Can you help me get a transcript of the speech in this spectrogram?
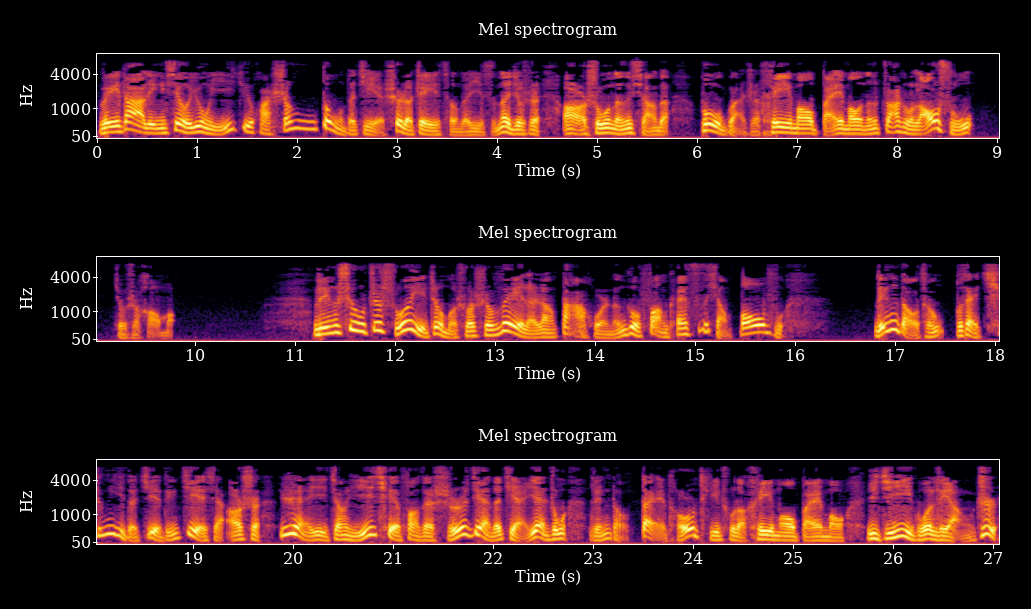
伟大领袖用一句话生动的解释了这一层的意思，那就是耳熟能详的：不管是黑猫白猫，能抓住老鼠就是好猫。领袖之所以这么说，是为了让大伙儿能够放开思想包袱，领导层不再轻易的界定界限，而是愿意将一切放在实践的检验中。领导带头提出了黑猫白猫以及一国两制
